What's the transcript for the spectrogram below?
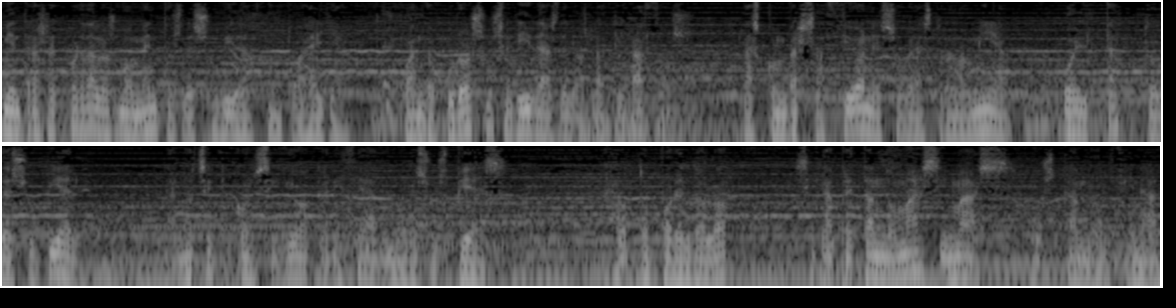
mientras recuerda los momentos de su vida junto a ella, cuando curó sus heridas de los latigazos, las conversaciones sobre astronomía o el tacto de su piel, la noche que consiguió acariciar uno de sus pies. Roto por el dolor, sigue apretando más y más buscando el final.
